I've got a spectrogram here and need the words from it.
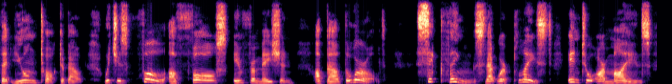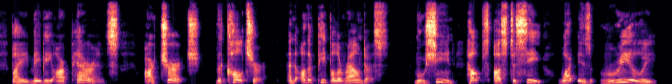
that Jung talked about, which is full of false information about the world. sick things that were placed into our minds by maybe our parents, our church, the culture, and the other people around us. Mushin helps us to see what is really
